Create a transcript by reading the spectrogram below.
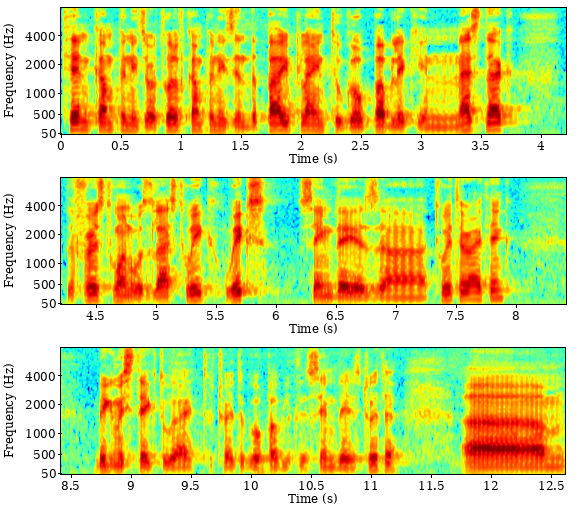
10 companies or 12 companies in the pipeline to go public in NASDAQ. The first one was last week, Wix, same day as uh, Twitter, I think. Big mistake to, uh, to try to go public the same day as Twitter. Um,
